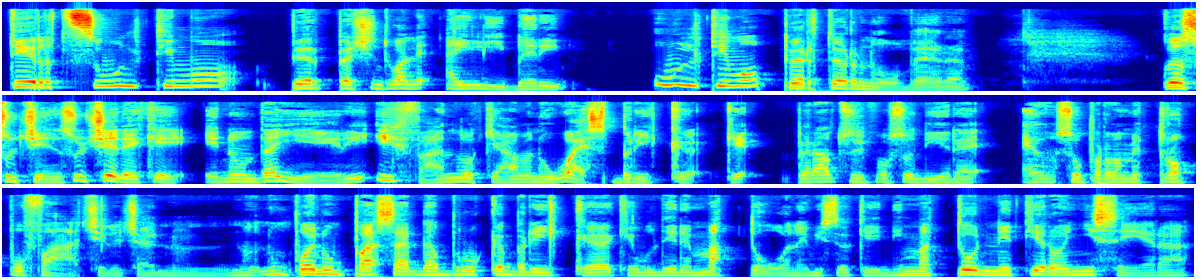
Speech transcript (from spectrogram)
terzultimo per percentuale ai liberi, ultimo per turnover. Cosa succede? Succede che, e non da ieri, i fan lo chiamano Westbrick, che peraltro si posso dire è un soprannome troppo facile, cioè non, non puoi non passare da Brook a Brick, che vuol dire mattone, visto che di mattoni ne tiro ogni sera,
